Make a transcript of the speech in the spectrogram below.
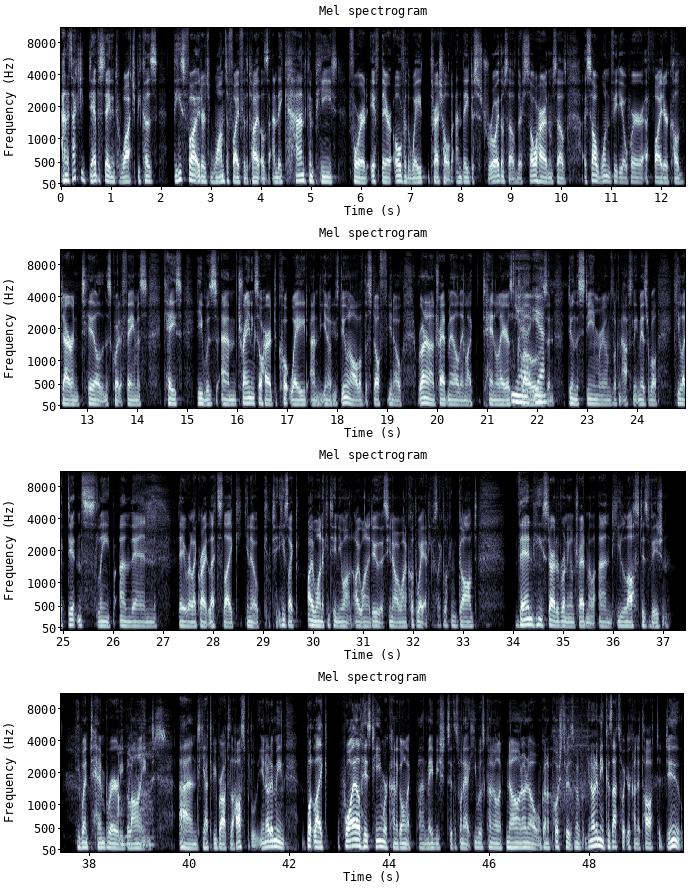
and it's actually devastating to watch because these fighters want to fight for the titles and they can't compete for it if they're over the weight threshold and they destroy themselves. They're so hard on themselves. I saw one video where a fighter called Darren Till, and this is quite a famous case, he was um, training so hard to cut weight and, you know, he was doing all of the stuff, you know, running on a treadmill in like 10 layers of Yeah, clothes yeah. and doing the steam rooms, looking absolutely miserable. He like didn't sleep and then they were like, right, let's like, you know, conti- he's like, I want to continue on. I want to do this. You know, I want to cut the weight. And he was like looking gaunt. Then he started running on treadmill and he lost his vision. He went temporarily oh blind and he had to be brought to the hospital. You know what I mean? But like, while his team were kind of going like, man, maybe you should sit this one out, he was kind of like, no, no, no, I'm going to push through this. You know what I mean? Because that's what you're kind of taught to do.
